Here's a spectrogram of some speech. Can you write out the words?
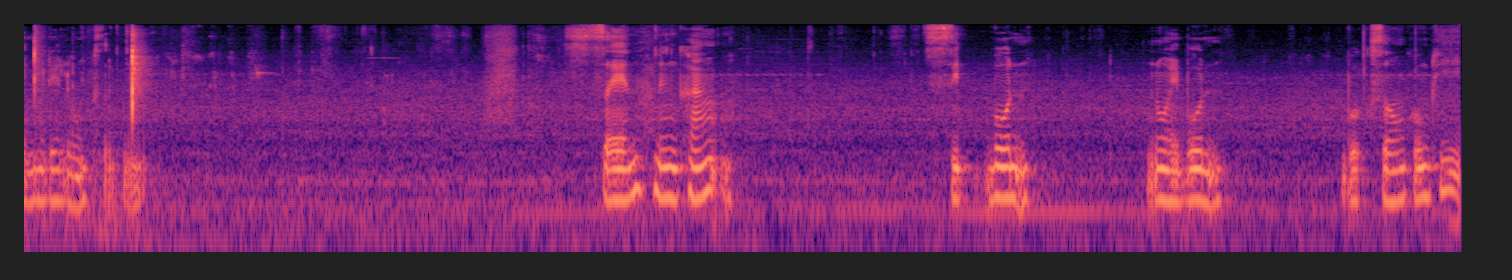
ยังไม่ได้ลงสุดนี้แสนหนึ่งครั้ง สิบบน หน่วยบน บวกสองคงที่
